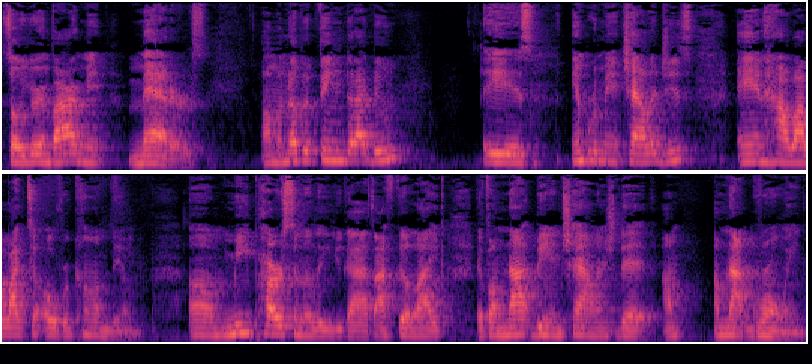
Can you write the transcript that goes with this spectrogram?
So, your environment matters. Um, another thing that I do is implement challenges and how I like to overcome them. Um, me personally, you guys, I feel like if I'm not being challenged, that I'm I'm not growing.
